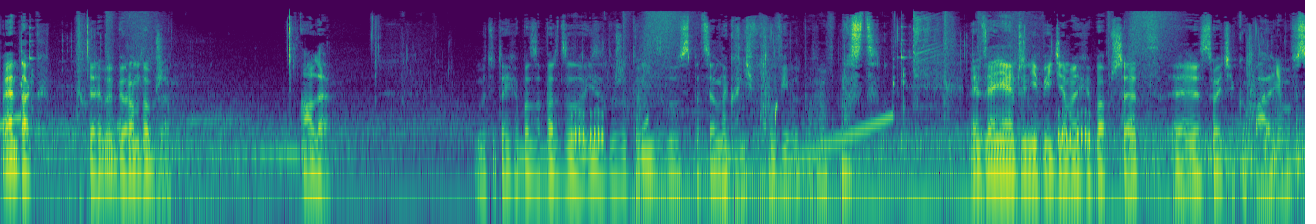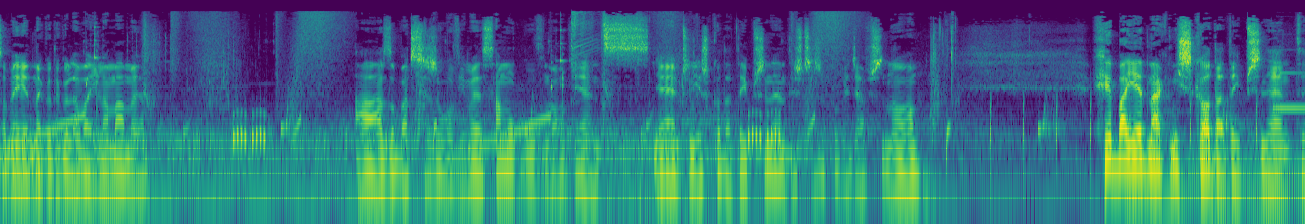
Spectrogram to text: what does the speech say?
Powiem tak, te ryby biorą dobrze. Ale My tutaj chyba za bardzo i za dużo to nic do specjalnego nie mówimy, powiem wprost. Więc ja nie wiem, czy nie wyjdziemy chyba przed, e, słuchajcie, kopalnię, bo w sumie jednego tego lawa ile mamy. A zobaczcie, że łowimy samo gówno, więc nie wiem, czy nie szkoda tej przynęty, szczerze powiedziawszy. No, chyba jednak mi szkoda tej przynęty.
